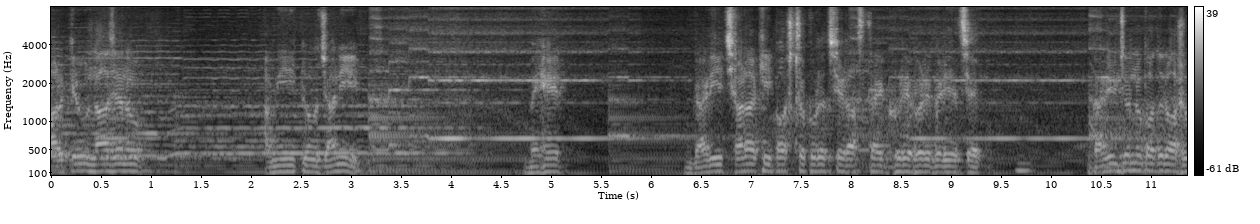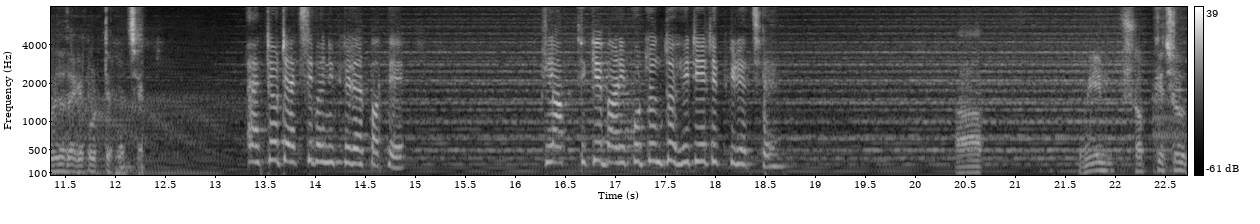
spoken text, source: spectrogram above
আর কেউ না যেন আমি তো জানি মেহের গাড়ি ছাড়া কি কষ্ট করেছে রাস্তায় ঘুরে ঘুরে বেরিয়েছে। গাড়ির জন্য কতটা অসুবিধা তাকে করতে হচ্ছে? একটাও ট্যাক্সি বাহিনী ফেরার পথে। ক্লাব থেকে বাড়ি পর্যন্ত হেঁটে হেঁটে ফিরেছে। আহ, তুমি সবকিছু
